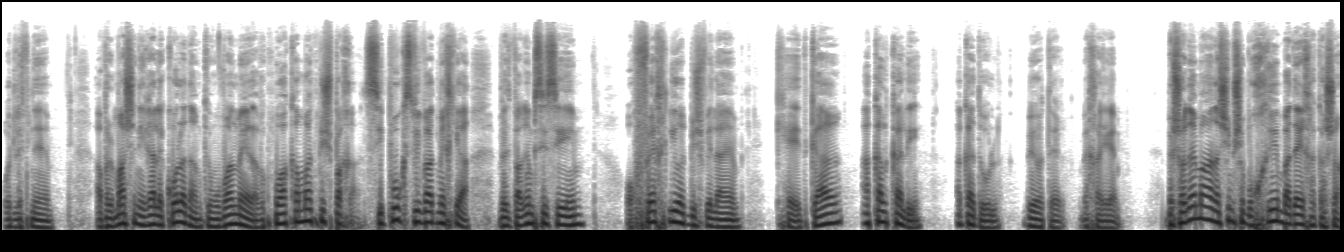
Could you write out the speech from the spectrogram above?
עוד לפניהם. אבל מה שנראה לכל אדם כמובן מאליו, כמו הקמת משפחה, סיפוק סביבת מחיה ודברים בסיסיים, הופך להיות בשבילהם כאתגר הכלכלי הגדול ביותר בחייהם. בשונה מהאנשים שבוחרים בדרך הקשה,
